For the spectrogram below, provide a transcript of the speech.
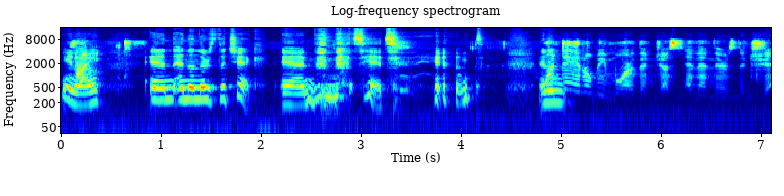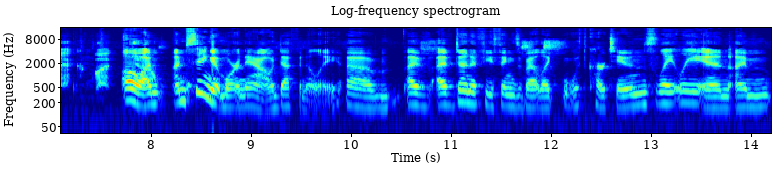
you know right. and and then there's the chick and that's it and, and one day it'll be more than just and then there's the chick but oh know. i'm i'm seeing it more now definitely um i've i've done a few things about like with cartoons lately and i'm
